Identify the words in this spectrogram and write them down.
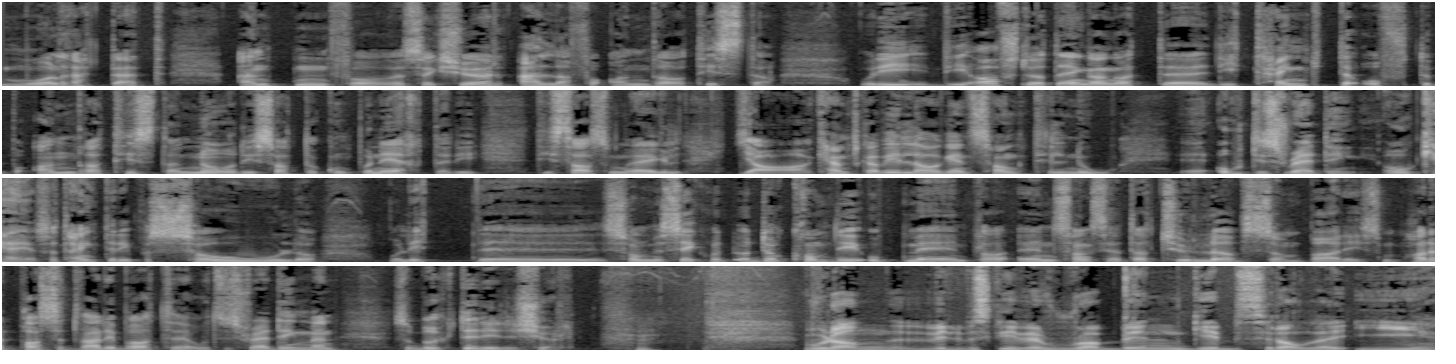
målrettet. Enten for seg sjøl eller for andre artister. Og de, de, avslørte en gang at uh, de tenkte ofte på andre artister når de satt og komponerte. De, de, sa som regel ja, hvem skal vi lage en sang til nå? Uh, Otis Redding. OK. Så tenkte de på soul og, og litt eh, sånn musikk. Og, og, da kom de opp med en, en, sang som heter To Love Somebody, som hadde passet veldig bra til Otis Redding, men så brukte de det sjøl. Hvordan vil du beskrive Robin Gibbs rolle i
